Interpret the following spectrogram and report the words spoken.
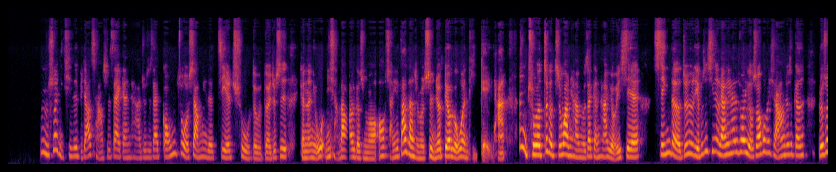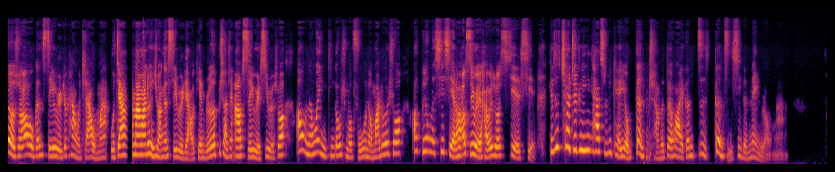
嗯，所以你其实比较常是在跟他就是在工作上面的接触，对不对？就是可能你问你想到一个什么哦，产业发展什么事，你就丢个问题给他。那你除了这个之外，你还有没有在跟他有一些？新的就是也不是新的聊天，他是说有时候会不会想要就是跟，比如说有时候我跟 Siri 就看我家我妈我家妈妈就很喜欢跟 Siri 聊天，比如说不小心啊 Siri，Siri 说哦，我能为你提供什么服务呢？我妈就会说哦，不用了，谢谢。然后 Siri 还会说谢谢。可是 ChatGPT 它是不是可以有更长的对话，也更自更仔细的内容啊？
